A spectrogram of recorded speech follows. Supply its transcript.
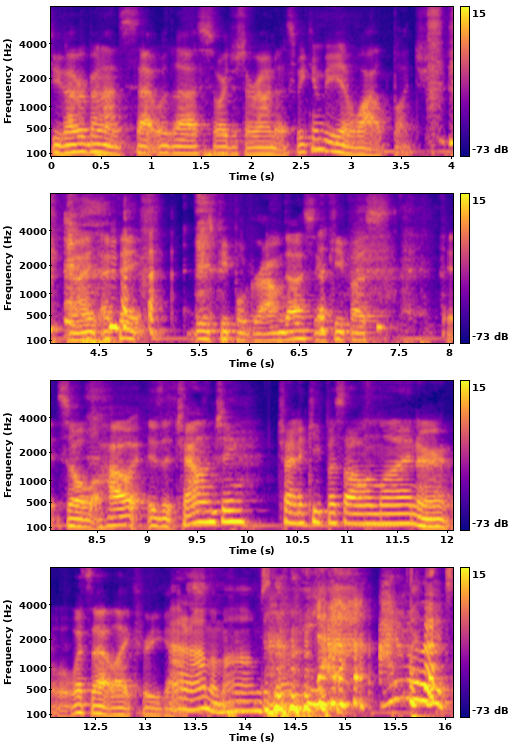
If you've ever been on set with us or just around us, we can be a wild bunch, and I, I think these people ground us and keep us. So, how is it challenging trying to keep us all in line, or what's that like for you guys? I don't know. I'm a mom. So. yeah, I don't know that it's.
